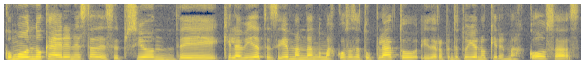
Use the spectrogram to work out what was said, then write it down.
¿Cómo no caer en esta decepción de que la vida te sigue mandando más cosas a tu plato y de repente tú ya no quieres más cosas?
